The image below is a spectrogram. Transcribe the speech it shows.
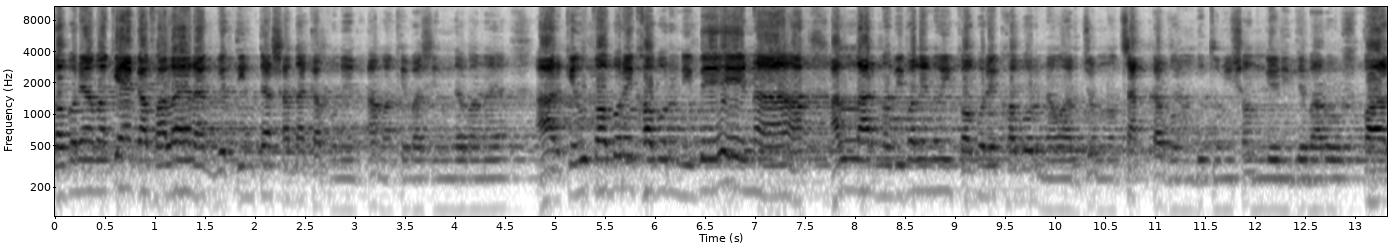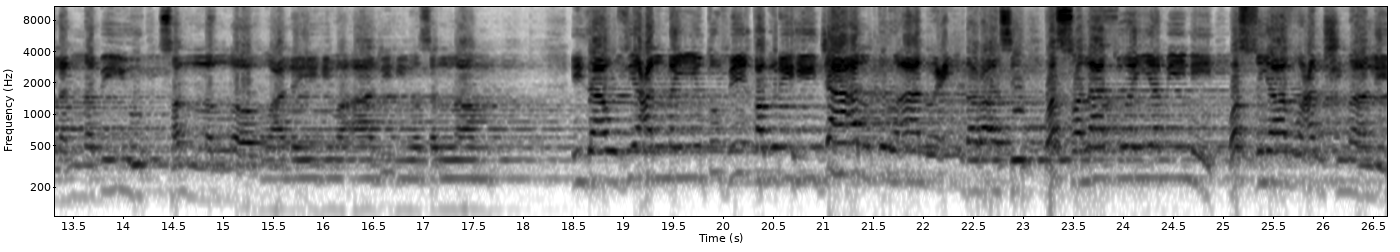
কবরে আমাকে একা ফালায় রাখবে তিনটা সাদা কাপড়ের আমাকে বাসিন্দা বানায় আর কেউ কবরে খবর নিবে না আল্লাহর নবী বলেন ওই কবরে খবর নেওয়ার জন্য চারটা বন্ধু তুমি সঙ্গে নিতে পারো কালান নবী সাল্লাল্লাহু আলাইহি ওয়া আলিহি ওয়াসাল্লাম إذا وزع الميت في قبره جاء القرآن عند رأسي والصلاة عن يميني والصيام عن شمالي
